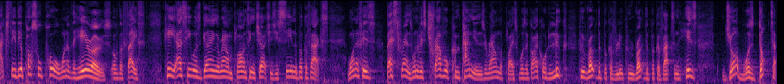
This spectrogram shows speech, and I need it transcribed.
actually, the Apostle Paul, one of the heroes of the faith, he, as he was going around planting churches, you see in the book of Acts, one of his best friends, one of his travel companions around the place was a guy called Luke, who wrote the book of Luke and wrote the book of Acts, and his job was doctor.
